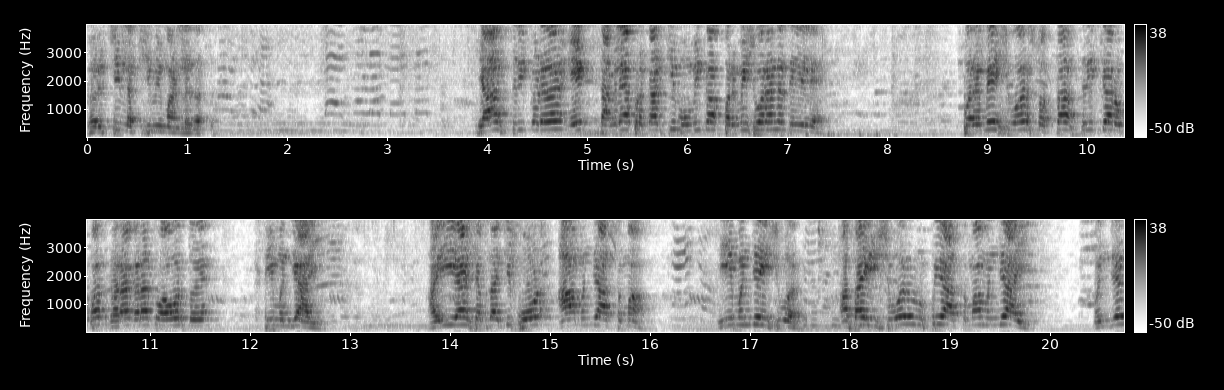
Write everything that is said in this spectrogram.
घरची लक्ष्मी मानलं जातं. या स्त्रीकडं एक चांगल्या प्रकारची भूमिका परमेश्वरानं दिलेली आहे. परमेश्वर स्वतः स्त्रीच्या रूपात घराघरात वावरतोय ती म्हणजे आई. आई या शब्दाची फोड आ म्हणजे आत्मा ई म्हणजे ईश्वर असा ईश्वर रूपी आत्मा म्हणजे आई. म्हणजे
